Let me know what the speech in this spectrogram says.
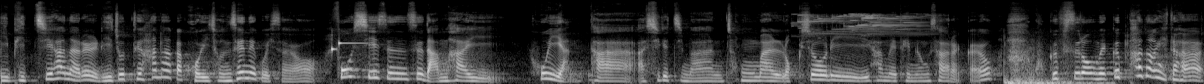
이 비치 하나를 리조트 하나가 거의 전세 내고 있어요. 포 시즌스 남하이 호이안 다 아시겠지만 정말 럭셔리함의 대명사랄까요? 아, 고급스러움의 끝판왕이다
